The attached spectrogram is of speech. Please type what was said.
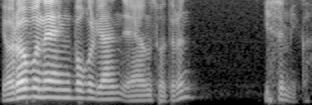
여러분의 행복을 위한 영양소들은 있습니까?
